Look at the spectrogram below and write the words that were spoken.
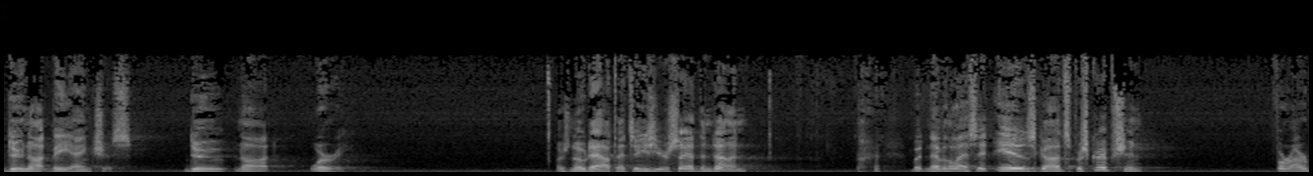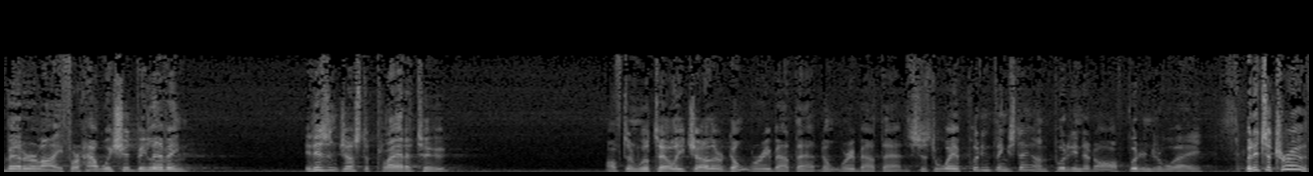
do not be anxious, do not worry. There's no doubt that's easier said than done. but nevertheless, it is God's prescription for our better life, for how we should be living. It isn't just a platitude. Often we'll tell each other, don't worry about that, don't worry about that. It's just a way of putting things down, putting it off, putting it away. But it's a truth.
